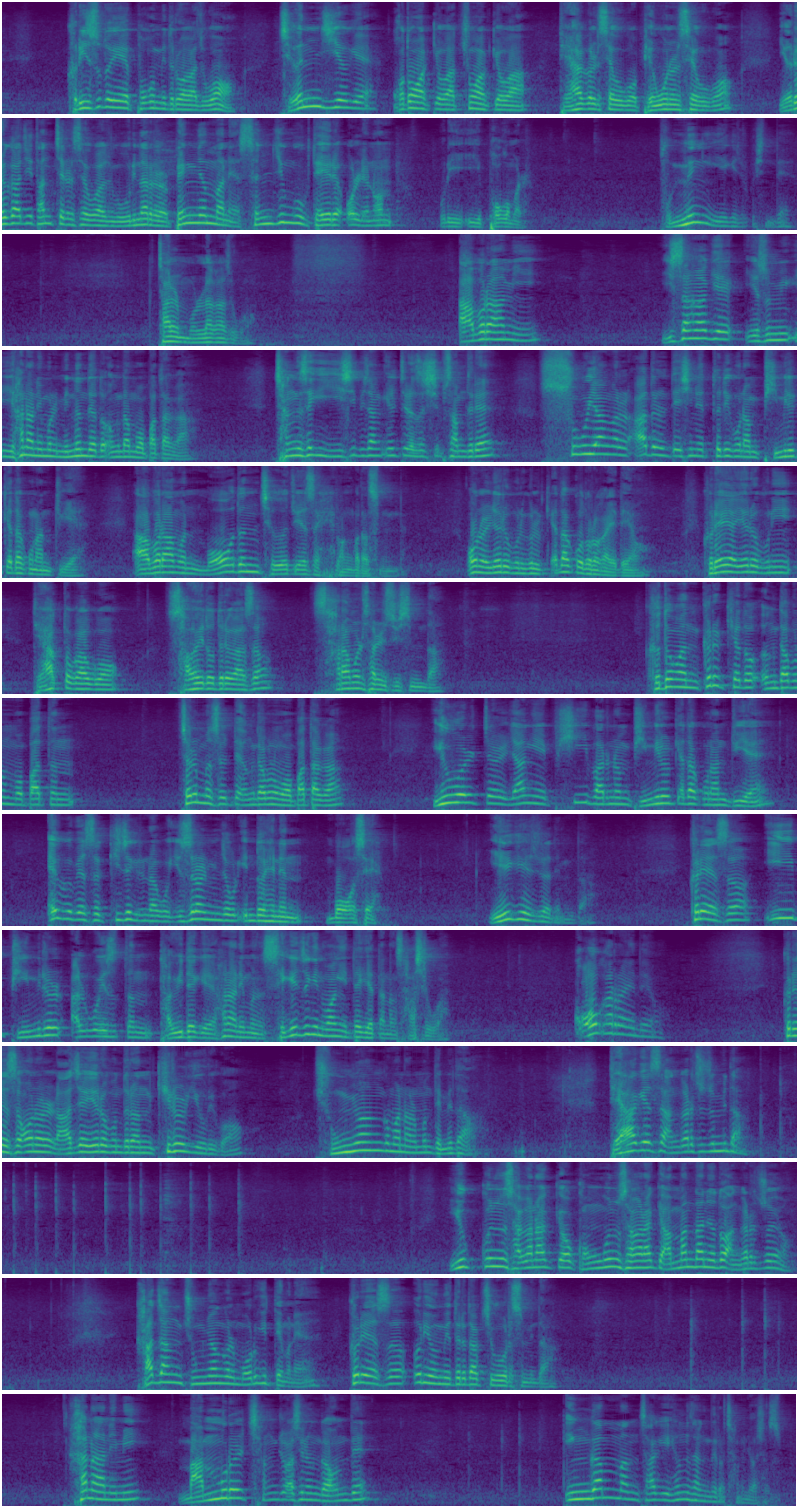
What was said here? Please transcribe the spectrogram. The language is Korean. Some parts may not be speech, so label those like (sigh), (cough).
그리스도의 복음이 들어와가지고 전 지역에 고등학교와 중학교와 대학을 세우고 병원을 세우고 여러 가지 단체를 세워가지고 우리나라를 100년 만에 선진국 대열에 올려놓은 우리 이 복음을 분명히 얘기해 줄 것인데 잘 몰라가지고 아브라함이 이상하게 예수 이 하나님을 믿는데도 응답 못 받다가 창세기 22장 1절에서 13절에 수양을 아들 대신에 드리고 난 비밀 깨닫고 난 뒤에 아브라함은 모든 저주에서 해방받았습니다. 오늘 여러분이 그걸 깨닫고 돌아가야 돼요. 그래야 여러분이 대학도 가고 사회도 들어가서 사람을 살릴 수 있습니다. 그동안 그렇게도 응답을 못 받던 젊었을 때 응답을 못 받다가 6월절 양의 피 바르는 비밀을 깨닫고 난 뒤에 애굽에서 기적이 일어나고 이스라엘 민족을 인도해낸 모세 얘기해 줘야 됩니다. 그래서 이 비밀을 알고 있었던 다윗에게 하나님은 세계적인 왕이 되겠다는 사실과 꼭 알아야 돼요. 그래서 오늘 낮에 여러분들은 귀를 기울이고 중요한 것만 알면 됩니다. 대학에서 안 가르쳐 줍니다. 육군사관학교, 공군사관학교 안만 다녀도 안 가르쳐줘요. 가장 중요한 걸 모르기 때문에 그래서 어려움이 들어닥치고 그렇습니다. 하나님이 만물을 창조하시는 가운데 인간만 자기 형상대로 창조하셨습니다.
